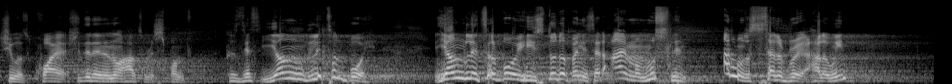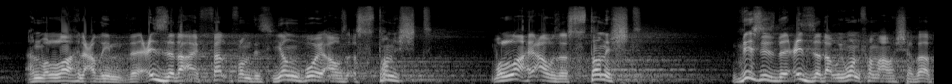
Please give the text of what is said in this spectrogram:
she was quiet. She didn't know how to respond. Because this young little boy, young little boy, he stood up and he said, I'm a Muslim. I don't want to celebrate Halloween. And wallahi al-azim, the izzah that I felt from this young boy, I was astonished. Wallahi, I was astonished. This is the izzah that we want from our shabab.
